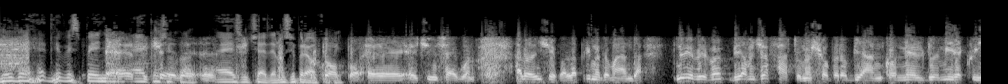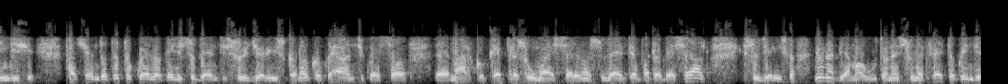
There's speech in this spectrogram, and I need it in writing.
Deve, deve spegnere, eh, eccoci succede, qua. Eh, succede, non si preoccupi. Purtroppo, eh, e ci inseguono. Allora dicevo, la prima domanda, noi abbiamo già fatto uno sciopero bianco nel 2015 facendo tutto quello che gli studenti suggeriscono, anzi questo eh, Marco che presumo essere uno studente o potrebbe essere altro, suggeriscono, non abbiamo avuto nessun effetto, quindi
